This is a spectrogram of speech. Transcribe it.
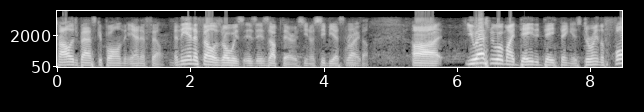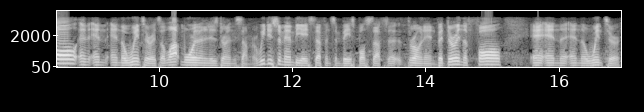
college basketball, and the NFL. And the NFL is always is, is up there, is, you know, CBS and right. NFL. Uh, you asked me what my day-to-day -day thing is. During the fall and, and, and the winter, it's a lot more than it is during the summer. We do some NBA stuff and some baseball stuff uh, thrown in. But during the fall and, and, the, and the winter,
